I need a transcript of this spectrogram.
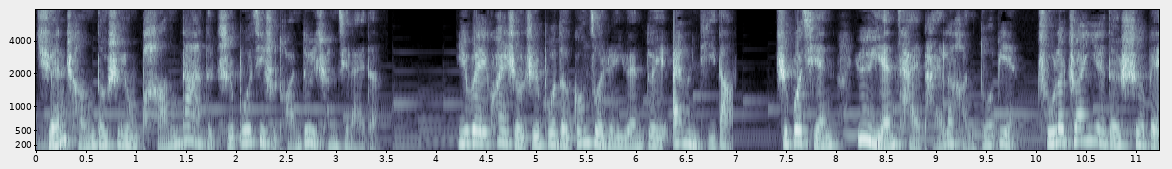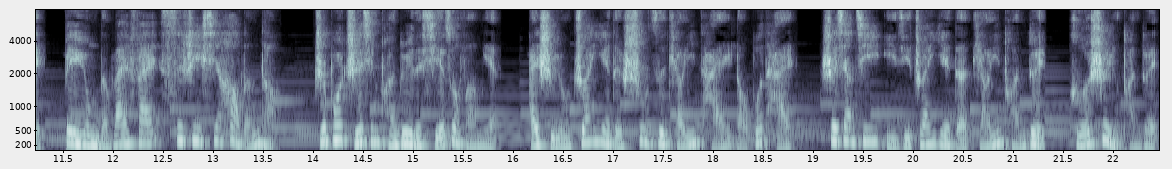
全程都是用庞大的直播技术团队撑起来的。一位快手直播的工作人员对艾文提到，直播前预演彩排了很多遍，除了专业的设备、备用的 WiFi、4G 信号等等，直播执行团队的协作方面，还使用专业的数字调音台、导播台、摄像机以及专业的调音团队和摄影团队。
